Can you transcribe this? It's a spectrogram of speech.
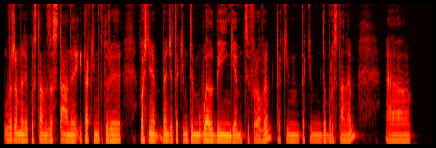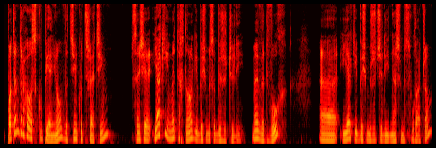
uważamy jako stan zastany i takim, który właśnie będzie takim tym well-beingiem cyfrowym, takim, takim dobrostanem. E, potem trochę o skupieniu w odcinku trzecim, w sensie, jakiej my technologii byśmy sobie życzyli. My we dwóch e, i jakiej byśmy życzyli naszym słuchaczom.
